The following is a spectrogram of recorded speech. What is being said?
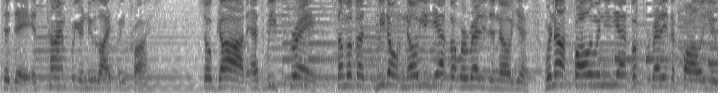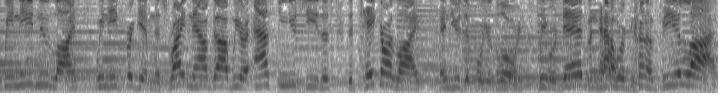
today. It's time for your new life in Christ. So God, as we pray, some of us, we don't know you yet, but we're ready to know you. We're not following you yet, but we're ready to follow you. We need new life. We need forgiveness. Right now, God, we are asking you, Jesus, to take our life and use it for your glory. We were dead, but now we're gonna be alive.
